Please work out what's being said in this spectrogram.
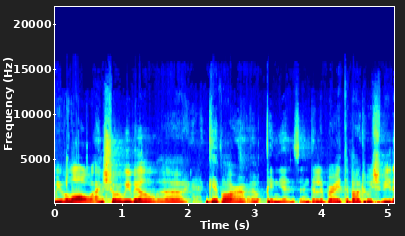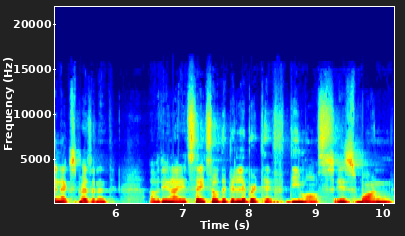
we will all, I'm sure we will, uh, give our opinions and deliberate about who should be the next president of the United States. So the deliberative demos is one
